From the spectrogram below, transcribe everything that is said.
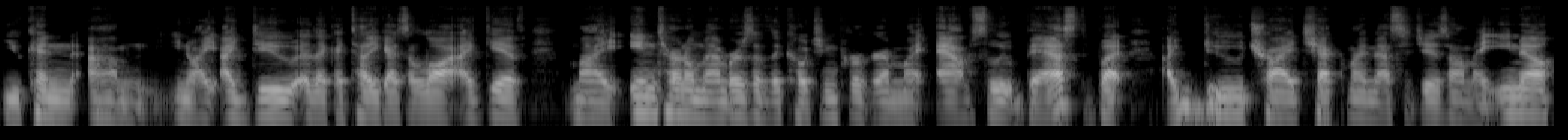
You can, um, you know, I, I do, like I tell you guys a lot, I give my internal members of the coaching program my absolute best, but I do try check my messages on my email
